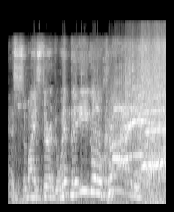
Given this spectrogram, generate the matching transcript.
This is my stirred to win The eagle cries! Yeah!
